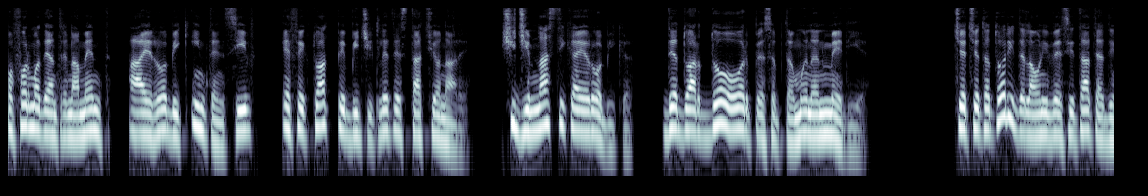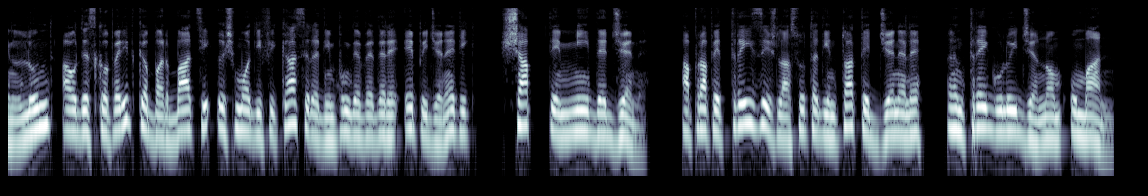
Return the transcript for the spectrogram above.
o formă de antrenament aerobic intensiv efectuat pe biciclete staționare și gimnastică aerobică, de doar două ori pe săptămână în medie. Cercetătorii de la Universitatea din Lund au descoperit că bărbații își modificaseră din punct de vedere epigenetic 7000 de gene, aproape 30% din toate genele întregului genom uman.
